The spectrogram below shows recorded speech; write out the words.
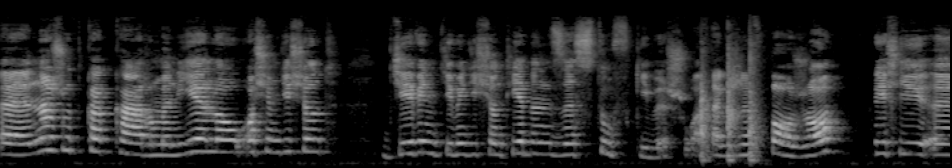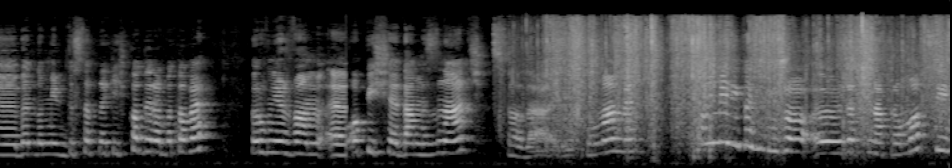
E, narzutka Carmen Yellow 89,91 ze stówki wyszła, także w porzo. Jeśli e, będą mieli dostępne jakieś kody rabatowe, również Wam e, w opisie dam znać. Co dalej tu mamy? Oni mieli dość dużo e, rzeczy na promocji,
